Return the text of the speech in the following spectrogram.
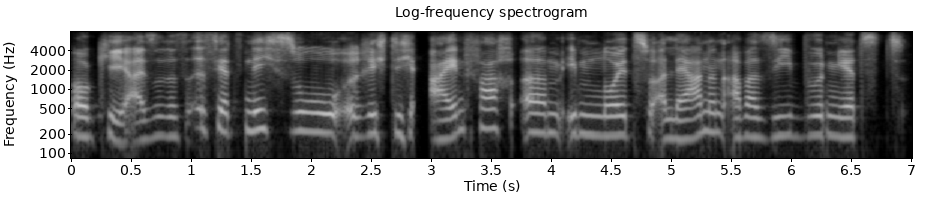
Okay, also das ist jetzt nicht so richtig einfach, ähm, eben neu zu erlernen, aber Sie würden jetzt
